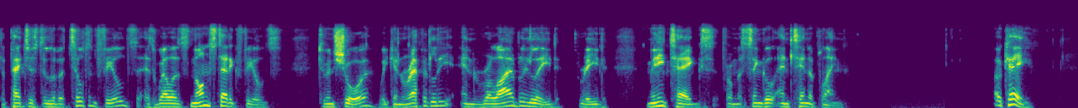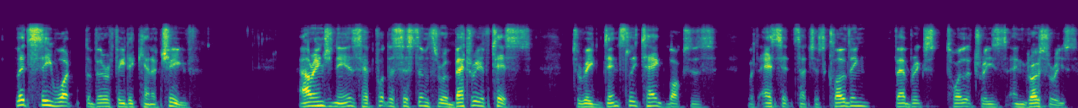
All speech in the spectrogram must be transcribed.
The patches deliver tilted fields as well as non-static fields to ensure we can rapidly and reliably lead, read many tags from a single antenna plane. Okay, let's see what the veRFIDa can achieve. Our engineers have put the system through a battery of tests to read densely tagged boxes with assets such as clothing, fabrics, toiletries, and groceries.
